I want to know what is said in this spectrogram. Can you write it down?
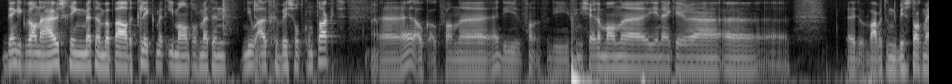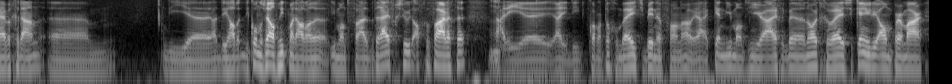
denk ik wel, naar huis ging met een bepaalde klik met iemand of met een nieuw uitgewisseld contact. Ja. Eh, hè, ook, ook van, eh, hè, die, van die financiële man die in één keer, eh, eh, eh, waar we toen de business talk mee hebben gedaan. Ehm, Die, eh, die, hadden, die konden zelf niet, maar die hadden iemand vanuit het bedrijf gestuurd, afgevaardigde. Nou, die, eh, ja, die, die kwam er toch een beetje binnen van... oh ja, ik ken niemand hier eigenlijk, ik ben er nooit geweest, ik ken jullie amper... maar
